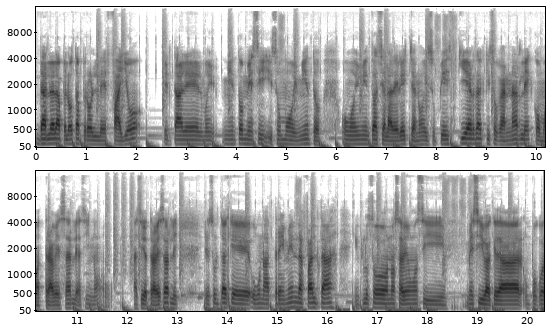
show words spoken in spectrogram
darle a la pelota pero le falló el tal el movimiento Messi hizo un movimiento, un movimiento hacia la derecha, ¿no? Y su pie izquierda quiso ganarle como atravesarle así, ¿no? Así atravesarle. Y resulta que hubo una tremenda falta, incluso no sabemos si Messi va a quedar un poco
